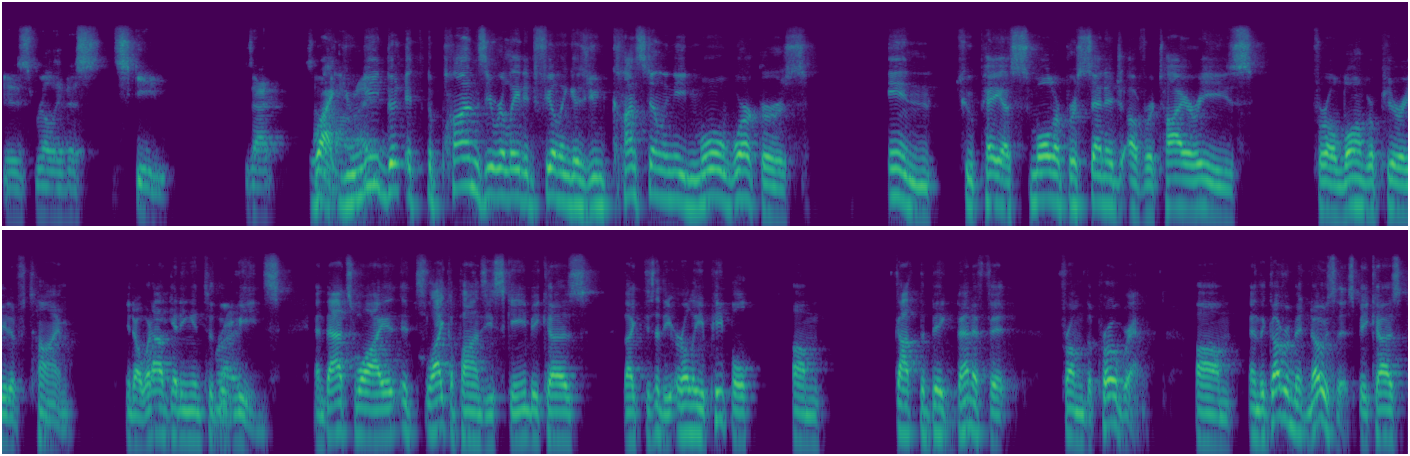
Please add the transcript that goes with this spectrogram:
is really this scheme is that right you right? need the it, the ponzi related feeling is you constantly need more workers in to pay a smaller percentage of retirees for a longer period of time, you know, without getting into the right. weeds. And that's why it's like a Ponzi scheme because, like they said, the early people um, got the big benefit from the program. Um, and the government knows this because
